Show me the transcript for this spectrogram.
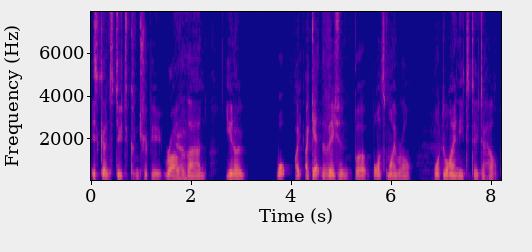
is going to do to contribute rather yeah. than, you know, what I, I, get the vision, but what's my role? What do I need to do to help?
